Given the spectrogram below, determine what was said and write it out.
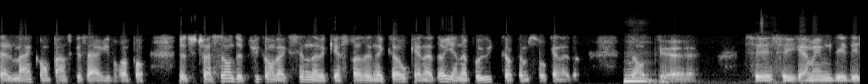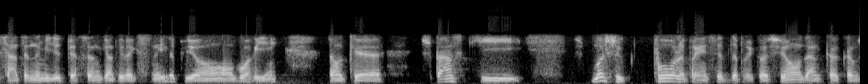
tellement qu'on pense que ça arrivera pas. De toute façon, depuis qu'on vaccine avec AstraZeneca au Canada, il n'y en a pas eu de cas comme ça au Canada. Hmm. Donc, euh, c'est, quand même des, centaines de milliers de personnes qui ont été vaccinées, puis on, voit rien. Donc, euh, je pense qu'il... Moi, je suis pour le principe de précaution dans le cas comme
